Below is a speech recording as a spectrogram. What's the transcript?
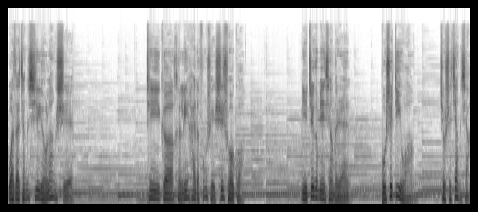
我在江西流浪时，听一个很厉害的风水师说过，你这个面相的人，不是帝王，就是将相。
